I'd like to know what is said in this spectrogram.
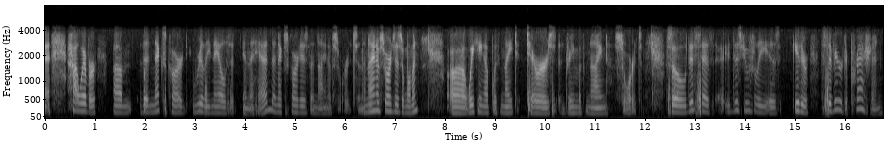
However, um, the next card really nails it in the head. The next card is the Nine of Swords, and the Nine of Swords is a woman uh, waking up with night terrors, a dream of nine swords. So this says this usually is either severe depression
